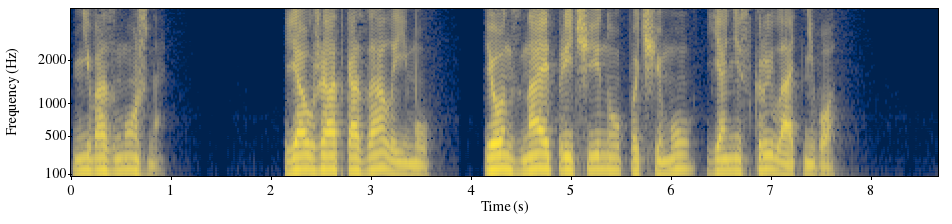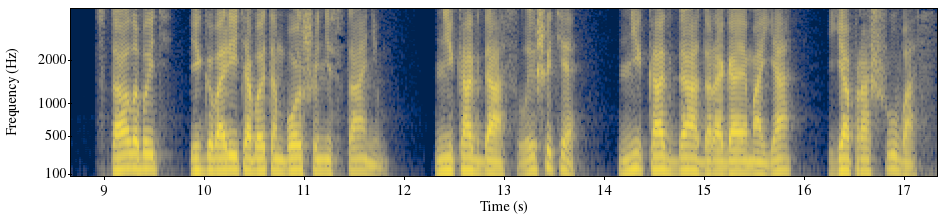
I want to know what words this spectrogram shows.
невозможно. Я уже отказала ему, и он знает причину, почему я не скрыла от него. Стало быть, и говорить об этом больше не станем. Никогда, слышите? Никогда, дорогая моя, я прошу вас.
